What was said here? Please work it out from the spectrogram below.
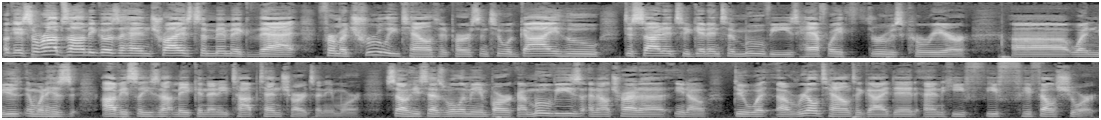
Okay, so Rob Zombie goes ahead and tries to mimic that from a truly talented person to a guy who decided to get into movies halfway through his career. Uh, when mu- and when his obviously he's not making any top ten charts anymore. So he says, "Well, let me embark on movies, and I'll try to you know do what a real talented guy did." And he he he fell short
